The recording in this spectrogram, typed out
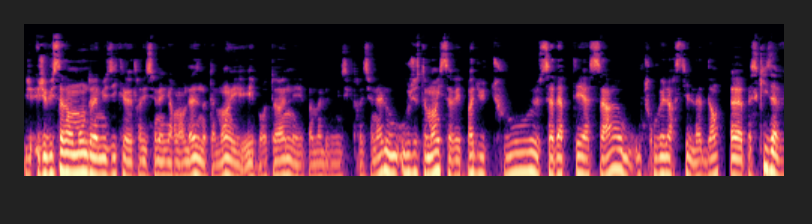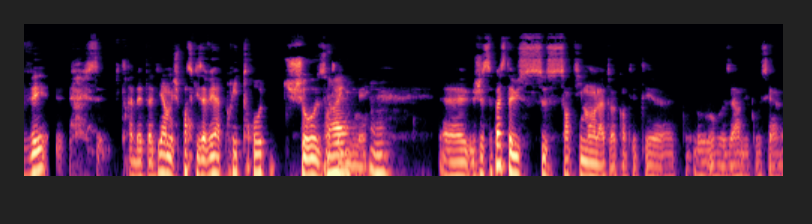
j'ai vu ça dans le monde de la musique euh, traditionnelle irlandaise notamment et, et bretonne et pas mal de musique traditionnelle où, où justement ils savaient pas du tout s'adapter à ça ou, trouver leur style là-dedans. Euh, parce qu'ils avaient c'est très bête à dire mais je pense qu'ils avaient appris trop de choses entre guillemets. Euh, je sais pas si t'as eu ce sentiment-là, toi, quand t'étais euh, au, Beaux-Arts, du coup. C'est un,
